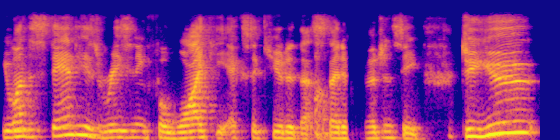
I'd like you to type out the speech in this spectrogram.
you understand his reasoning for why he executed that state of emergency. Do you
